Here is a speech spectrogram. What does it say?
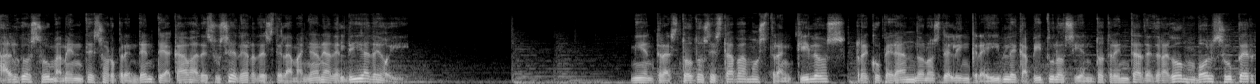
Algo sumamente sorprendente acaba de suceder desde la mañana del día de hoy. Mientras todos estábamos tranquilos, recuperándonos del increíble capítulo 130 de Dragon Ball Super,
